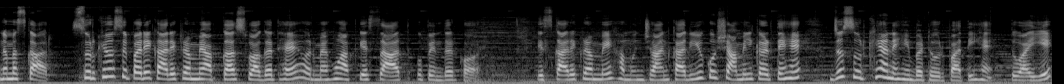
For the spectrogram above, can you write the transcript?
नमस्कार। सुर्खियों से परे कार्यक्रम में आपका स्वागत है और मैं हूँ आपके साथ उपेंद्र कौर। इस कार्यक्रम में हम उन जानकारियों को शामिल करते हैं जो सुर्खियाँ नहीं बटोर पाती हैं। तो आइए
